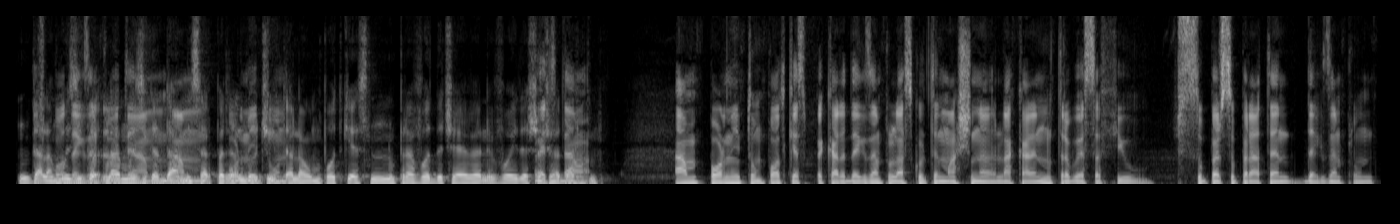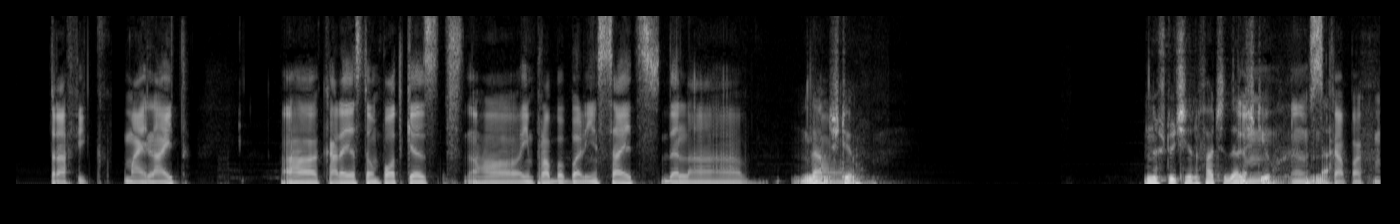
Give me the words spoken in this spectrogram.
Da, deci la pot, muzică, exemplu, la uite, muzică am, da, am mi s-ar părea logic, un... dar la un podcast nu prea văd de ce ai avea nevoie de așa ceva. Dar... Am pornit un podcast pe care, de exemplu, îl ascult în mașină, la care nu trebuie să fiu super, super atent, de exemplu, un trafic mai light, uh, care este un podcast uh, Improbable Insights de la... Da, uh, știu. Nu știu cine îl face, dar îmi, știu. Îmi da. scap acum.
